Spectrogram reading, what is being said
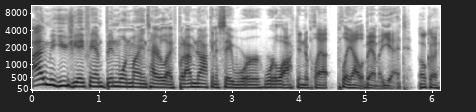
I'm a UGA fan, been one my entire life, but I'm not going to say we're we're locked into play play Alabama yet. Okay.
